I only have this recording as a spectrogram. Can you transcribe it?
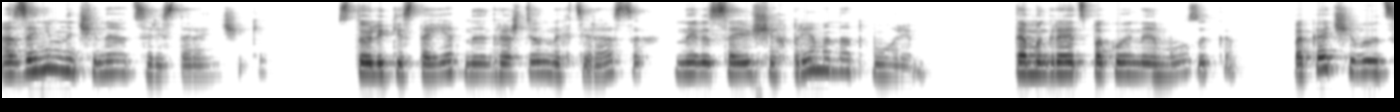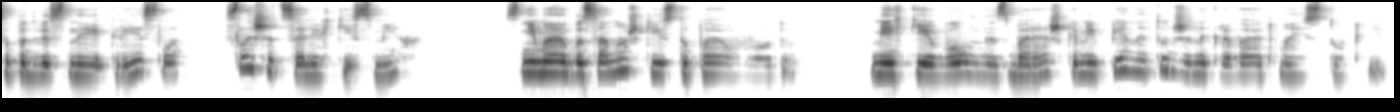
а за ним начинаются ресторанчики. Столики стоят на огражденных террасах, нависающих прямо над морем. Там играет спокойная музыка, покачиваются подвесные кресла, слышится легкий смех. Снимаю босоножки и ступаю в воду. Мягкие волны с барашками пены тут же накрывают мои ступни.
